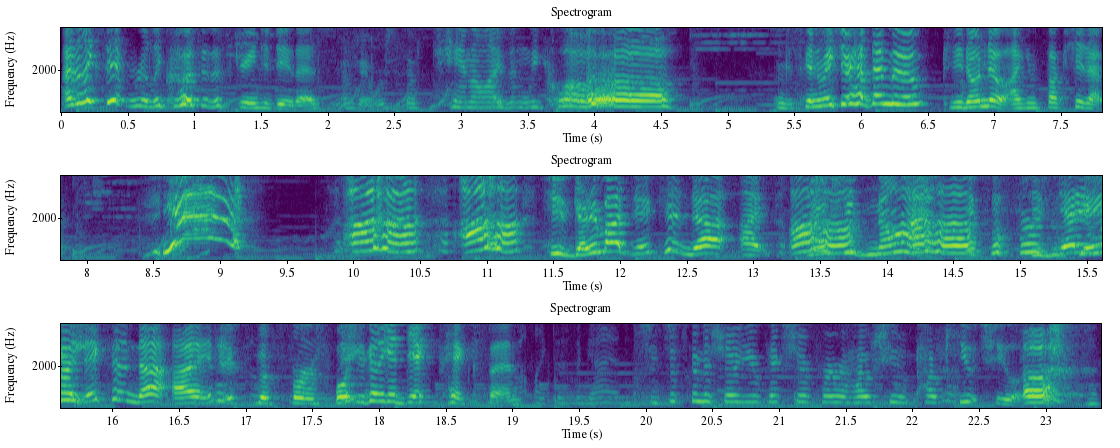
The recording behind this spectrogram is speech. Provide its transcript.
I have to like sit really close to the screen to do this. Okay, we're so tantalizingly close. Ugh. I'm just gonna make sure I have that move, because you don't know, I can fuck shit up. Yeah! Uh-huh, uh-huh. She's getting my dick tonight. Uh-huh. No, she's not. Uh-huh. It's the first She's getting my dick tonight. It's the first. Well, date. she's gonna get dick pics then. Not like this again. She's just gonna show you a picture of her, how she, how cute she looks. Ugh.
